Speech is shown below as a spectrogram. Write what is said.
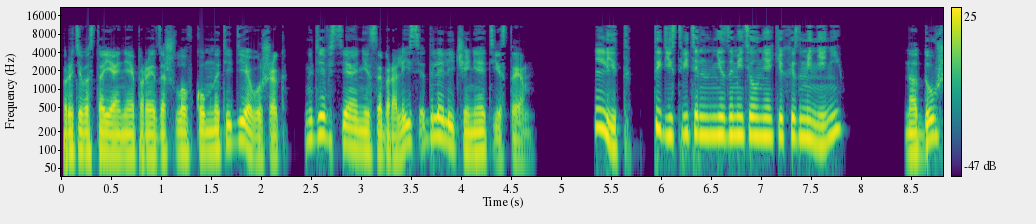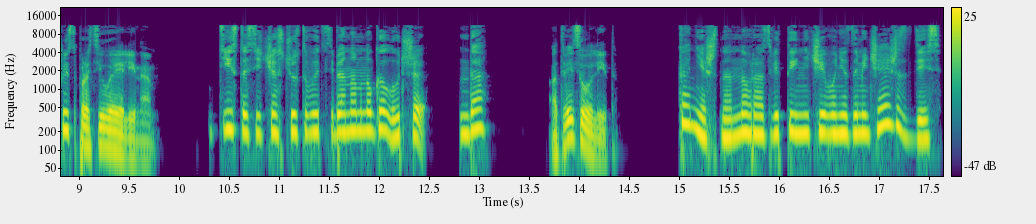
Противостояние произошло в комнате девушек, где все они собрались для лечения Тисты. «Лит, ты действительно не заметил никаких изменений?» Надувшись, спросила Элина. «Тиста сейчас чувствует себя намного лучше, да?» Ответил Лит. «Конечно, но разве ты ничего не замечаешь здесь?»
